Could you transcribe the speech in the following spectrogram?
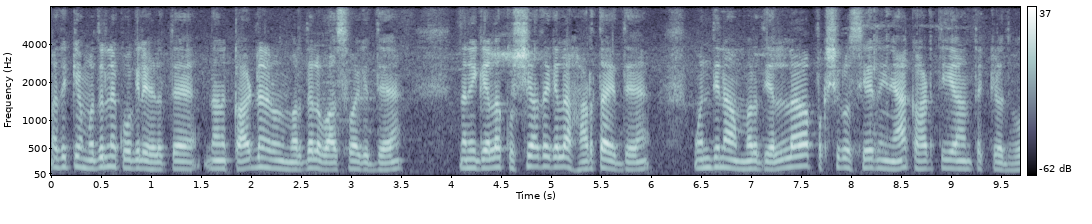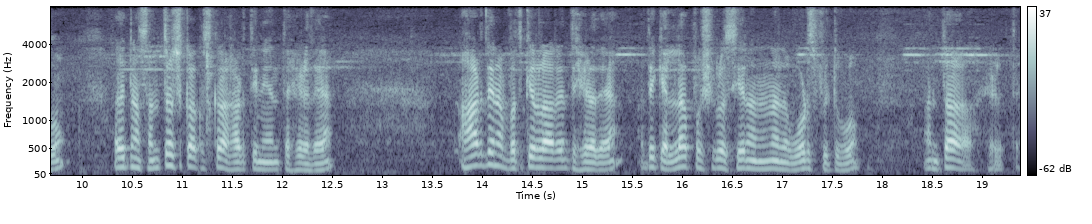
ಅದಕ್ಕೆ ಮೊದಲನೇ ಕೋಗಿಲೆ ಹೇಳುತ್ತೆ, ನಾನು ಕಾಡಿನಲ್ಲಿ ಒಂದು ಮರದಲ್ಲಿ ವಾಸವಾಗಿದ್ದೆ. ನನಗೆಲ್ಲ ಖುಷಿಯಾದಾಗೆಲ್ಲ ಹಾಡ್ತಾ ಇದ್ದೆ. ಒಂದಿನ ಮರದ ಎಲ್ಲ ಪಕ್ಷಿಗಳು ಸೇರಿ ನೀನು ಯಾಕೆ ಹಾಡ್ತೀಯಾ ಅಂತ ಕೇಳಿದ್ವು. ಅದಕ್ಕೆ ನಾನು ಸಂತೋಷಕ್ಕೋಸ್ಕರ ಹಾಡ್ತೀನಿ ಅಂತ ಹೇಳಿದೆ. ಹಾಡದೆ ನಾನು ಬದುಕಿರಲಾರೆ ಅಂತ ಹೇಳಿದೆ. ಅದಕ್ಕೆ ಎಲ್ಲ ಪಕ್ಷಿಗಳು ಸೇರಿ ನನ್ನನ್ನು ಓಡಿಸ್ಬಿಟ್ವು ಅಂತ ಹೇಳುತ್ತೆ.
